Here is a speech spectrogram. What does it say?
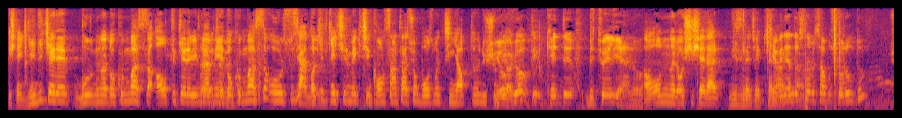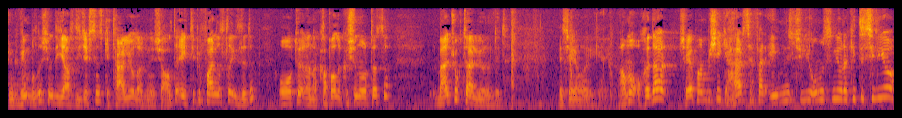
işte 7 kere burnuna dokunmazsa, 6 kere bilmem Tabii, neye tabii. dokunmazsa uğursuz. Yani vakit geçirmek için, konsantrasyon bozmak için yaptığını düşünmüyorum. Yok yok değil. Kendi ritüeli yani o. Ha, onları o şişeler dizilecek Kevin kenarda. Anderson'a mesela bu soruldu. Çünkü Wimbledon şimdi yaz diyeceksiniz ki terliyorlar güneşi altı. ATP Finals'ta izledim. O otu arana kapalı kışın ortası. Ben çok terliyorum dedi. Şey, o- ama o kadar şey yapan bir şey ki her sefer elini siliyor, onu siliyor, raketi siliyor.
